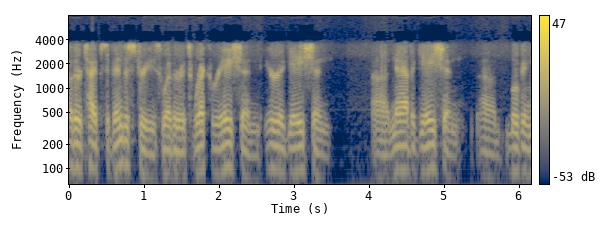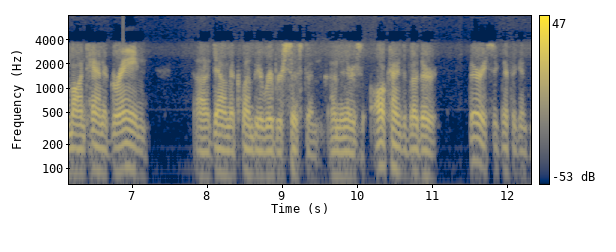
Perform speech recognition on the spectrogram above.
other types of industries, whether it's recreation, irrigation, navigation, uh, moving Montana grain uh, down the Columbia River system. I mean, there's all kinds of other very significant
